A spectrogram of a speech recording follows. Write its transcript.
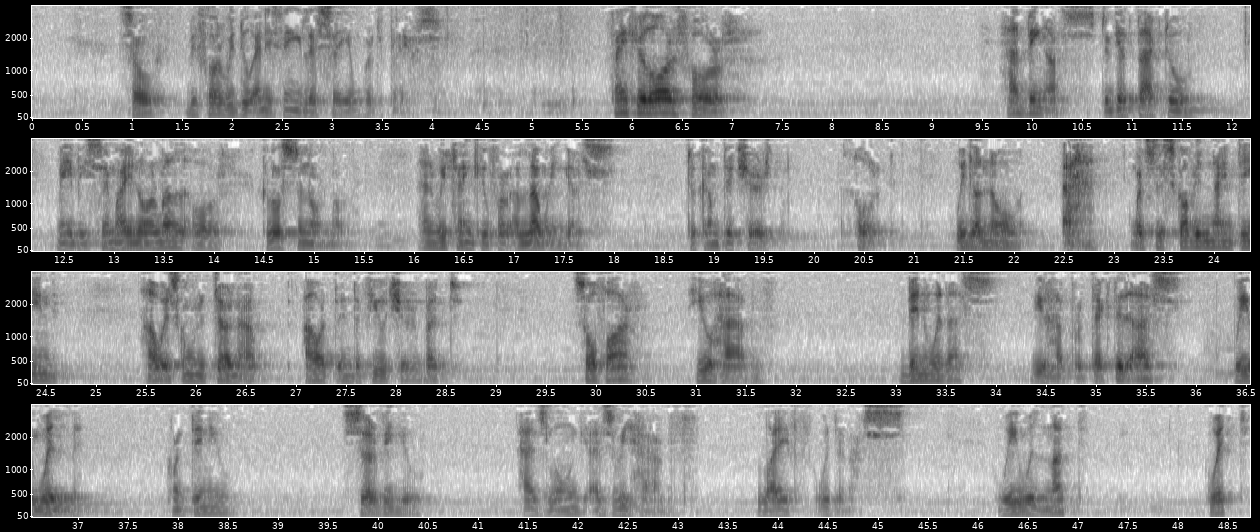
So before we do anything, let's say a word of prayers. Thank you, Lord, for helping us to get back to maybe semi-normal or close to normal. And we thank you for allowing us to come to church, Lord. We don't know uh, what's this COVID-19, how it's going to turn out in the future, but so far you have been with us. You have protected us. We will continue serving you as long as we have life within us. We will not quit.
